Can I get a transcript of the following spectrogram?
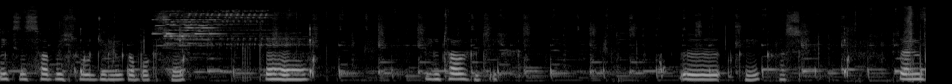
nächstes habe ich wohl die Megabox. Äh, 7000. Ich, äh, okay, krass. Dann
